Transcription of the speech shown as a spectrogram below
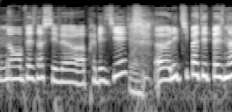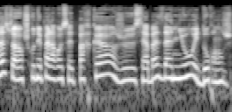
non, Pézenas, c'est vers- après Béziers. Euh, les petits pâtés de Pézenas, alors je connais pas la recette par cœur. Je, c'est à base d'agneau et d'orange.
